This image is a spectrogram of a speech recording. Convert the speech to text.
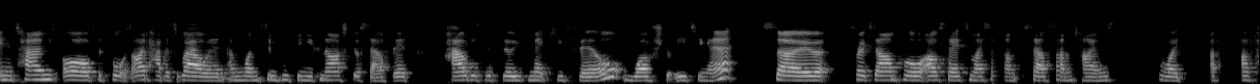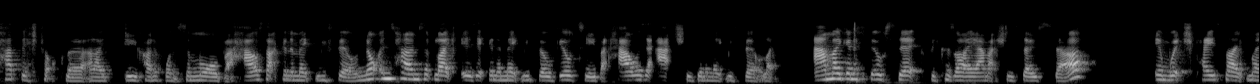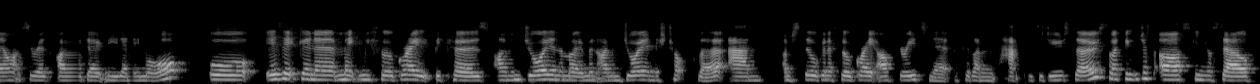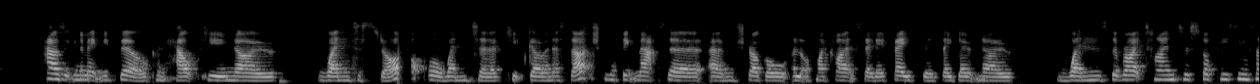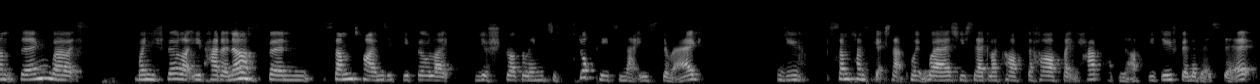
in terms of the thoughts I'd have as well, and, and one simple thing you can ask yourself is, how does the food make you feel whilst you're eating it? So, for example, I'll say to myself sometimes, oh, I, have I've had this chocolate and I do kind of want some more, but how's that going to make me feel? Not in terms of like, is it going to make me feel guilty, but how is it actually going to make me feel? Like, am I going to feel sick because I am actually so stuffed? In which case, like, my answer is, I don't need any more or is it going to make me feel great because i'm enjoying the moment i'm enjoying this chocolate and i'm still going to feel great after eating it because i'm happy to do so? So i think just asking yourself how's it going to make me feel can help you know when to stop or when to keep going as such? Because i think that's a um, struggle a lot of my clients say they face is they don't know when's the right time to stop eating something. Well it's when you feel like you've had enough. And sometimes if you feel like you're struggling to stop eating that easter egg you sometimes get to that point where as you said like after half like you have had enough you do feel a bit sick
